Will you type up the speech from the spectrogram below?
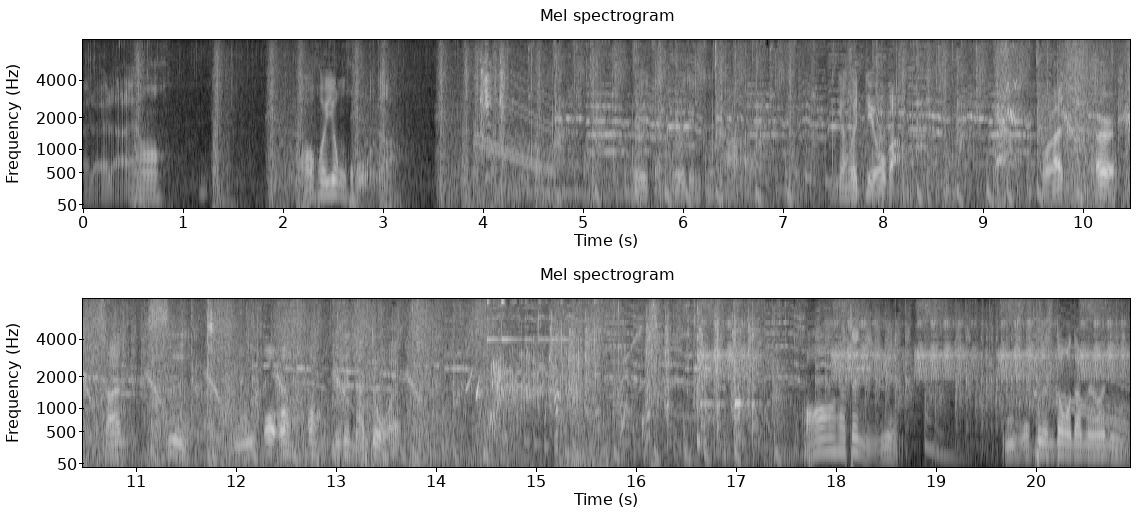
来来来哦，哦会用火的。我也，感觉有点可怕哎，应该会丢吧？果然，二三四五，哦哦哦，有点难躲哎。哦，他在里面，我我不能动，我但没有你。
